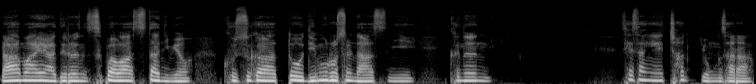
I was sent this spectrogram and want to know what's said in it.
라하마의 아들은 스바와 스단이며 구스가 또 니무롯을 낳았으니 그는 세상의 첫 용사라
